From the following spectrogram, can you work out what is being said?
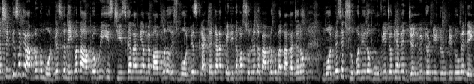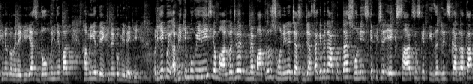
just in case अगर आप लोगों को मोरबियस का नहीं पता, आप लोग भी इस चीज़ का नाम या मैं बात करूँ, इस मोरबियस करेक्टर का नाम पहली दफ़ा सुन रहे तो मैं आप लोगों को बताता चलूँ। मोरबियस एक सुपर हीरो मूवी है जो कि हमें जनवरी 2022 में देखने को मिलेगी। यस दो महीने बाद हमें ये देखने को मिलेगी। और ये कोई अभी की मूवी नहीं, इसका मालवा जो है, मैं बात करूँ सोनी ने जैसा कि मैंने आपको बताया सोनी इसके पीछे एक साल से इसके टीजर रिलीज़ कर रहा था,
